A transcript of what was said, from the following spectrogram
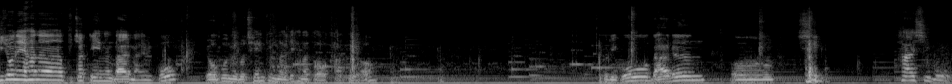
기존에 하나 부착되어 있는 날 말고 여분으로 체인톱 날이 하나 더 가고요. 그리고 날은 어, 10, 45,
